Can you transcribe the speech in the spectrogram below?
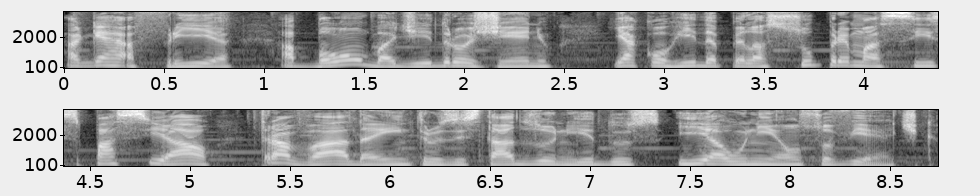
a Guerra Fria, a bomba de hidrogênio e a corrida pela supremacia espacial travada entre os Estados Unidos e a União Soviética.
